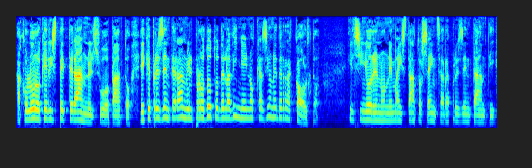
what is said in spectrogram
a coloro che rispetteranno il suo patto e che presenteranno il prodotto della vigna in occasione del raccolto. Il Signore non è mai stato senza rappresentanti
